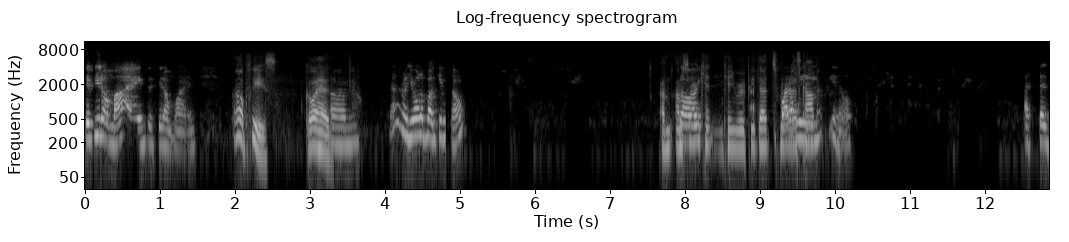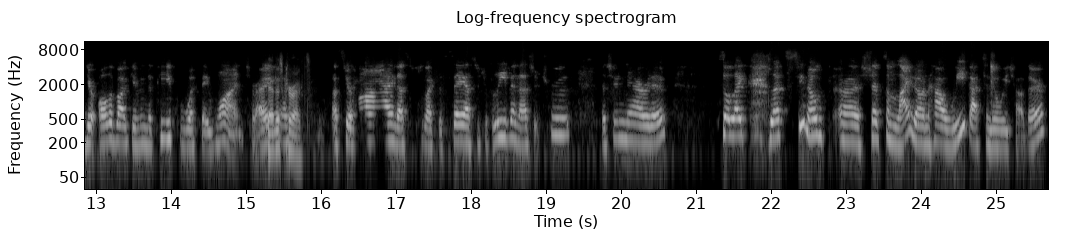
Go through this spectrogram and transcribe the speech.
if you don't mind, if you don't mind. Oh, please, go ahead. Um, I don't know. You're all about giving. No. I'm, I'm sorry. Can, can you repeat that smart ass comment? You know. I said you're all about giving the people what they want, right? That is That's- correct. That's your line. That's what you like to say. That's what you believe in. That's your truth. That's your narrative. So, like, let's you know uh, shed some light on how we got to know each other,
